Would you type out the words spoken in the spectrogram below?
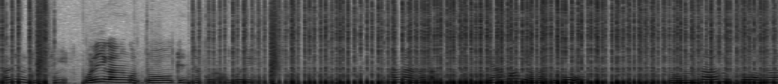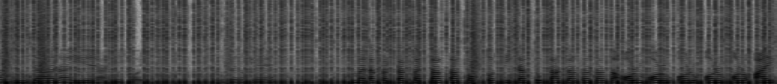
따지면 저격총이 머리 가는 것도 괜찮고요. 머리 하나마다 이게 한 방이어가지고 연사 속도 하면 진짜 나이 아닐 거예요. 그러니까 이렇게 한발 딱딱딱딱딱딱떡떡 띠딱똑딱딱딱딱 얼음 얼음 얼음 얼음 얼음 아이스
